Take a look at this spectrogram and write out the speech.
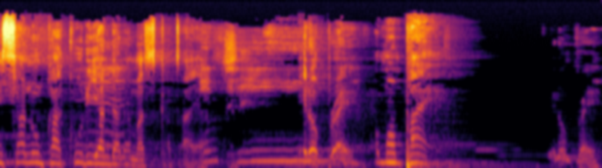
Adeɛ bia yɛ mpaebɔ You don't pray. ɔmɔ mpae You don't pray.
